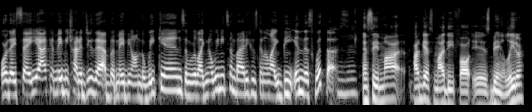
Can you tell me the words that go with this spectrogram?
Or they say, yeah, I can maybe try to do that, but maybe on the weekends. And we're like, no, we need somebody who's going to like be in this with us. And see, my I guess my default is being a leader.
